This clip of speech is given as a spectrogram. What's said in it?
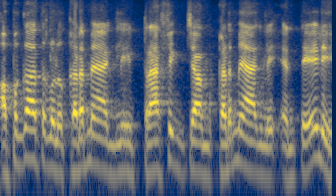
ಅಪಘಾತಗಳು ಕಡಿಮೆ ಆಗ್ಲಿ, ಟ್ರಾಫಿಕ್ ಜಾಮ್ ಕಡಿಮೆ ಆಗ್ಲಿ ಅಂತೇಳಿ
